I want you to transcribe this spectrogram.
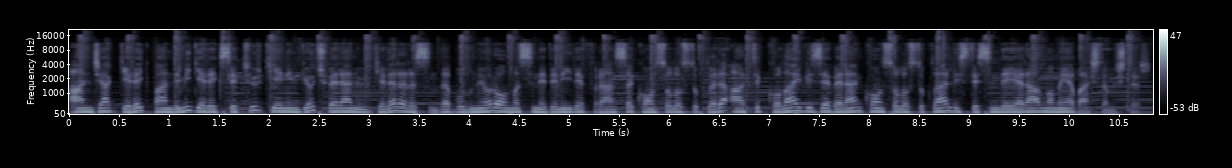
Ancak gerek pandemi gerekse Türkiye'nin göç veren ülkeler arasında bulunuyor olması nedeniyle Fransa konsoloslukları artık kolay vize veren konsolosluklar listesinde yer almamaya başlamıştır.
